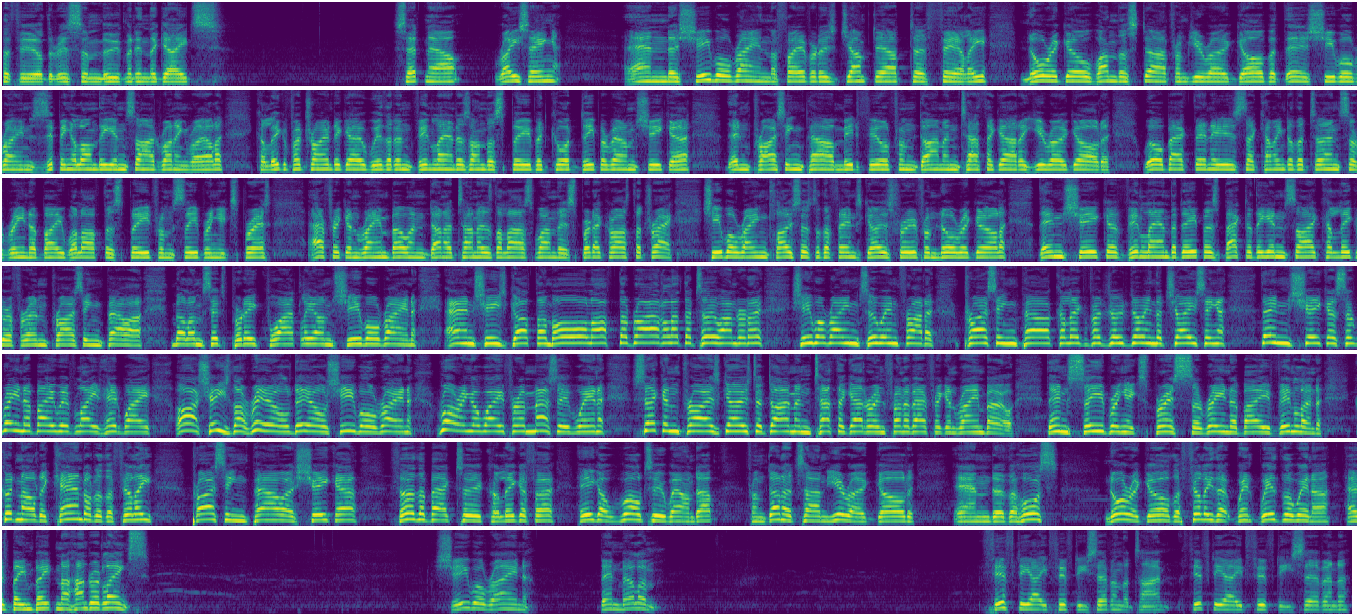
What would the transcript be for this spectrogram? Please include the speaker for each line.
Speaker 1: the field. There is some movement in the gates. Set now, racing. And uh, She Will Reign, the favourite, has jumped out uh, fairly. Nora Girl won the start from Euro Gold, but there's She Will Reign zipping along the inside running rail. Calligrapher trying to go with it, and Vinlanders on the speed, but caught deep around Sheikah. Then Pricing Power midfield from Diamond Tathagata, Euro Gold. Well back then is uh, coming to the turn, Serena Bay, well off the speed from Sebring Express. African Rainbow and Dunnotun is the last one. They're spread across the track. She Will Reign closest to the fence, goes through from Nora Girl. Then Sheikah, Vinland the deepest, back to the inside, Calligrapher and Pricing Power. Melham sits pretty quietly on She Will Reign, and she's got them all off the bridle at the 200. She Will Reign two in front. Pricing Power, Calligrapher doing the chasing. Then Sheikah, Serena Bay with late headway. Oh, she's the real deal. She Will Reign, roaring away for a massive win. Second prize goes to Diamond Tathagata in front of African Rainbow. Then Sebring Express Serena Bay, Vinland. Couldn't hold a candle to the filly. Pricing power, Sheikah. Further back to Calligrapher. He got well too wound up from Dunnotun, Euro Gold. And uh, the horse, Nora Girl, the filly that went with the winner, has been beaten 100 lengths. She will reign. Ben Melham. 58.57 the time. 58.57.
